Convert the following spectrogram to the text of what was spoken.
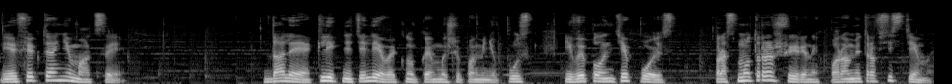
и эффекты анимации. Далее кликните левой кнопкой мыши по меню «Пуск» и выполните поиск «Просмотр расширенных параметров системы».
